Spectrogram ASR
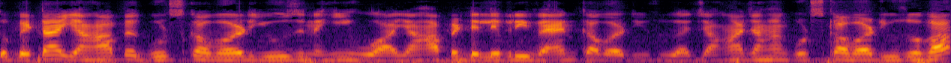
तो बेटा, यहाँ पे गुड्स का वर्ड यूज़ नहीं हुआ। यहाँ पे डिलीवरी वैन का वर्ड यूज़ हुआ है। जहाँ जहाँ गुड्स का वर्ड यूज़ होगा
